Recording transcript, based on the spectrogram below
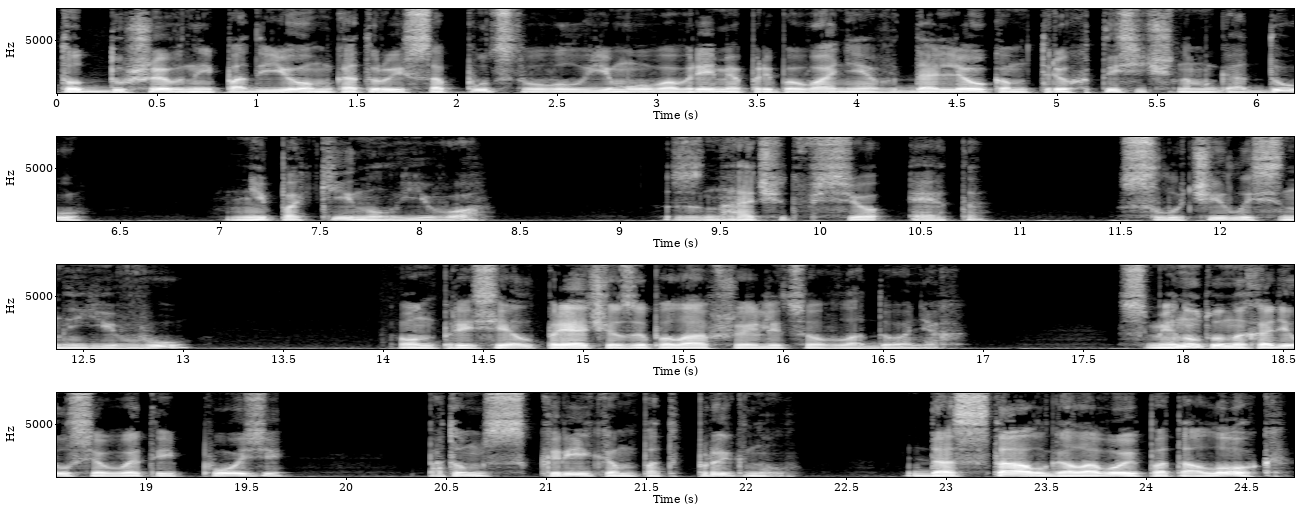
Тот душевный подъем, который сопутствовал ему во время пребывания в далеком трехтысячном году, не покинул его. Значит, все это случилось наяву? Он присел, пряча запылавшее лицо в ладонях с минуту находился в этой позе, потом с криком подпрыгнул, достал головой потолок,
